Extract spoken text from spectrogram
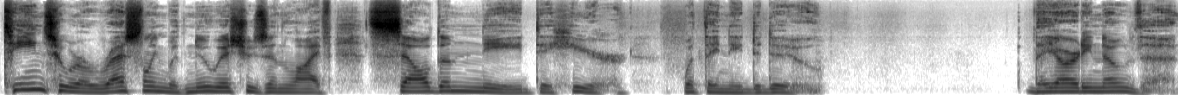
Teens who are wrestling with new issues in life seldom need to hear what they need to do. They already know that.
